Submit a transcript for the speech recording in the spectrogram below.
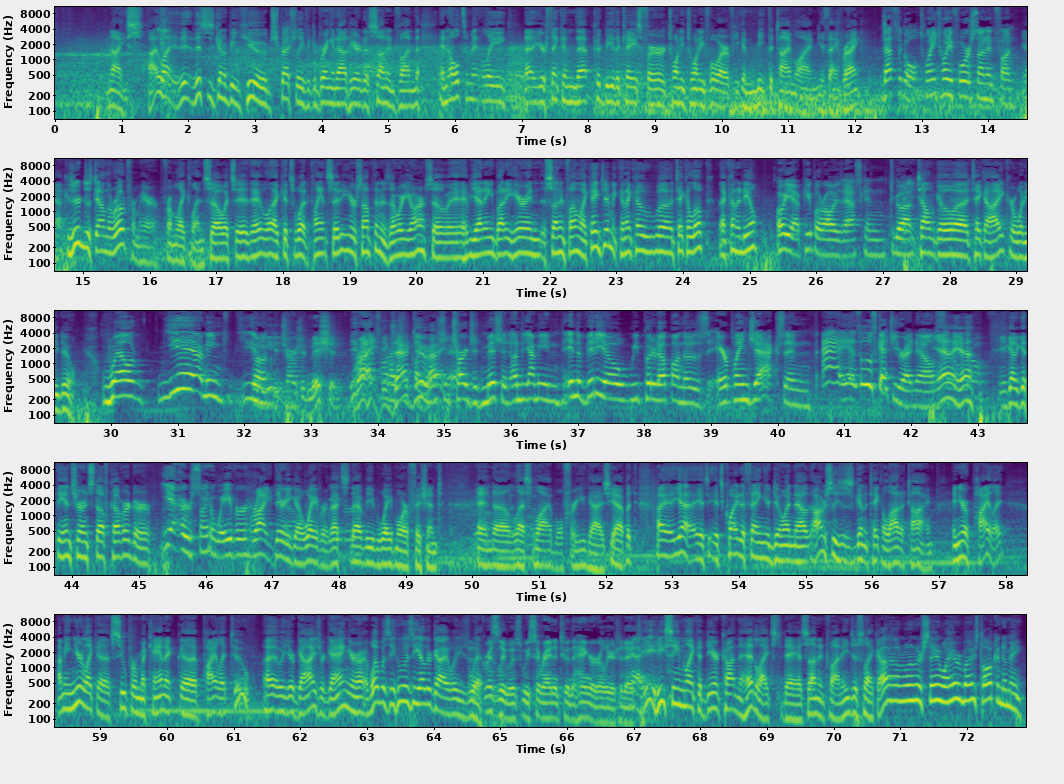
Nice. I like this is going to be huge, especially if you can bring it out here to Sun and Fun. And ultimately, uh, you're thinking that could be the case for 2024 if you can meet the timeline. You think, right? That's the goal. 2024 Sun and Fun. Yeah, because you're just down the road from here, from Lakeland. So it's uh, like it's what Plant City or something. Is that where you are? So uh, have you had anybody here in Sun and Fun like, hey Jimmy, can I go uh, take a look? That kind of deal. Oh yeah, people are always asking to go You out. tell them go uh, take a hike, or what do you do? Well, yeah, I mean, you know, You need to charge admission. right, That's what exactly. I should do. Right, I should yeah. charge admission. Und- I mean, in the video, we put it up on those airplane jacks, and ah, yeah, it's a little sketchy right now. Yeah, So, yeah. You got to get the insurance stuff covered, or yeah, or sign a waiver. right there you go, waiver. That's that'd be way more efficient and uh, less liable for you guys. Yeah, but uh, yeah, it's it's quite a thing you're doing now. Obviously, this is going to take a lot of time, and you're a pilot. I mean, you're like a super mechanic uh, pilot too. Uh, your guys, your gang, your what was he? Who was the other guy he's with? Grizzly was we ran into in the hangar earlier today. Yeah, he, he seemed like a deer caught in the headlights today at Sun and Fun. He just like I don't understand why everybody's talking to me.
